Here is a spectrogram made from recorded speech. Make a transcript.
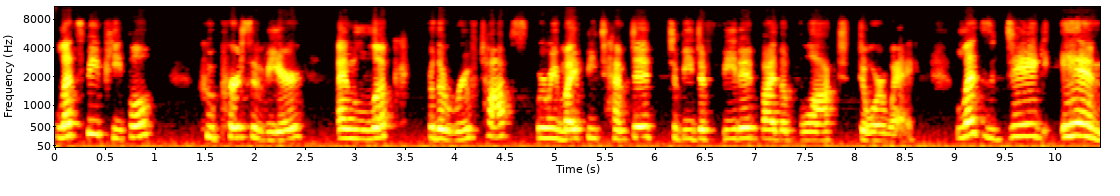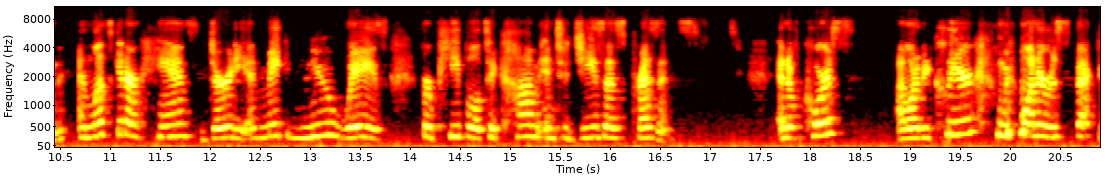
let's be people who persevere and look for the rooftops where we might be tempted to be defeated by the blocked doorway. Let's dig in and let's get our hands dirty and make new ways for people to come into Jesus' presence. And of course, I want to be clear. We want to respect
